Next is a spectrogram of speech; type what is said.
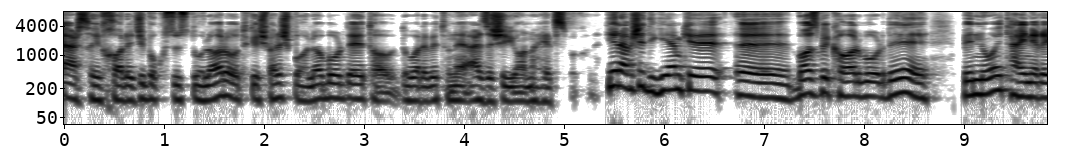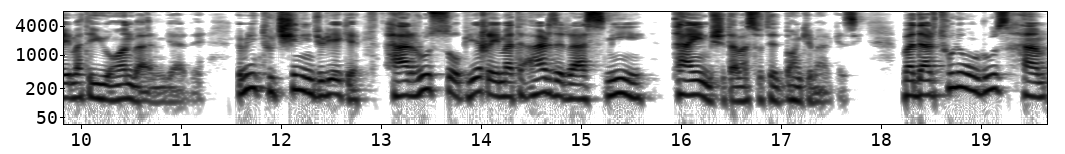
ارزهای خارجی به خصوص دلار رو تو کشورش بالا برده تا دوباره بتونه ارزش یوان رو حفظ بکنه. یه روش دیگه هم که باز به کار برده به نوع تعیین قیمت یوان برمیگرده. ببینید تو چین اینجوریه که هر روز صبح یه قیمت ارز رسمی تعیین میشه توسط بانک مرکزی. و در طول اون روز هم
